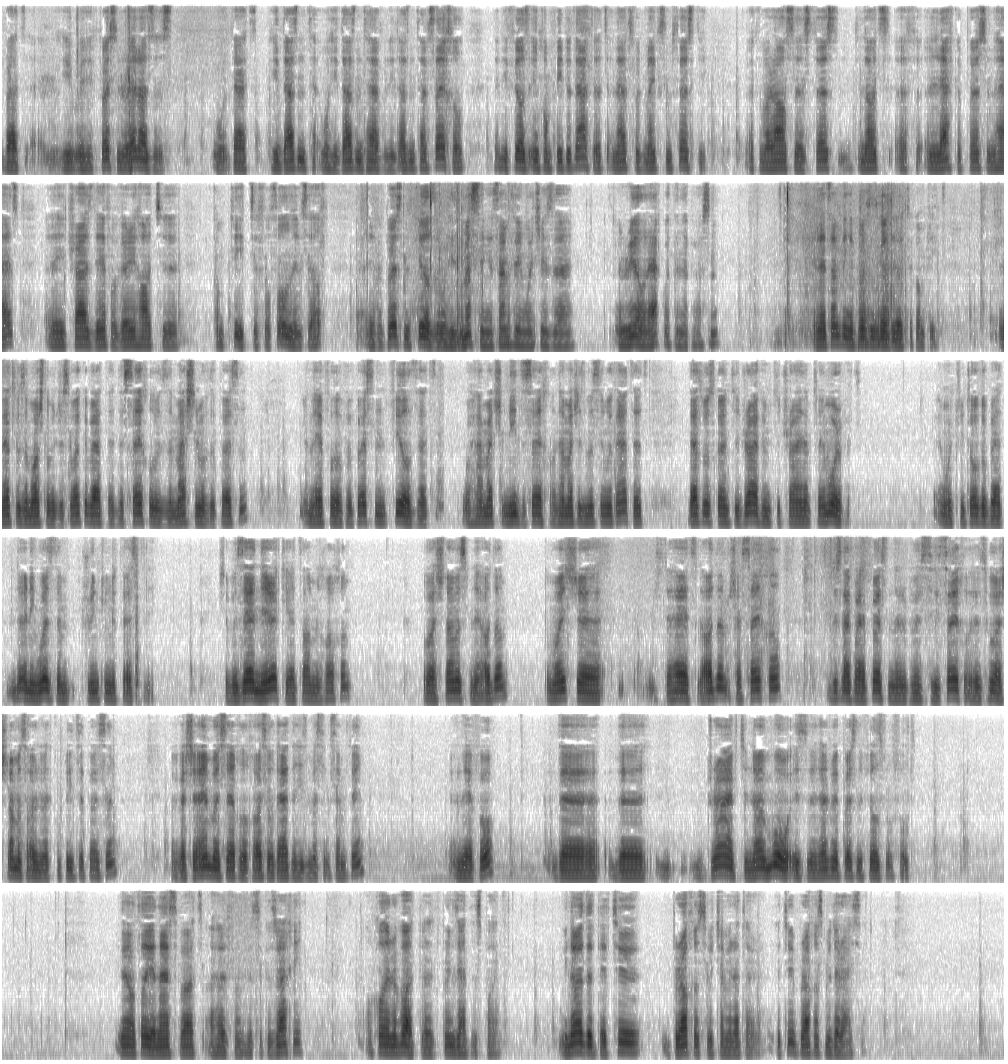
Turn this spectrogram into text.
But uh, he, when a person realizes that he doesn't what he doesn't have and he doesn't have seichel, then he feels incomplete without it, and that's what makes him thirsty. Like the Maharal says, thirst denotes a, a lack a person has, and he tries therefore very hard to complete, to fulfill himself. And if a person feels that what he's missing is something which is a, a real lack within the person, then that's something a person is going to look to complete. And that was the marshal we just spoke about, that the seichel is the mashlim of the person, and therefore if a person feels that well, how much he needs the seichel and how much is missing without it, that's what's going to drive him to try and obtain more of it. And which we talk about learning wisdom, drinking thirstily. just like by a person, that a person, his seichel is who hashramas ha'olam that completes a person, without that he's missing something, and therefore, the the drive to know more is that a person feels fulfilled. Then I'll tell you a nice part I heard from Mr. Kazrachi I'll call it a vot, but it brings out this point. We know that there are two brachas which are min Torah. The two brachas midaraisa.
